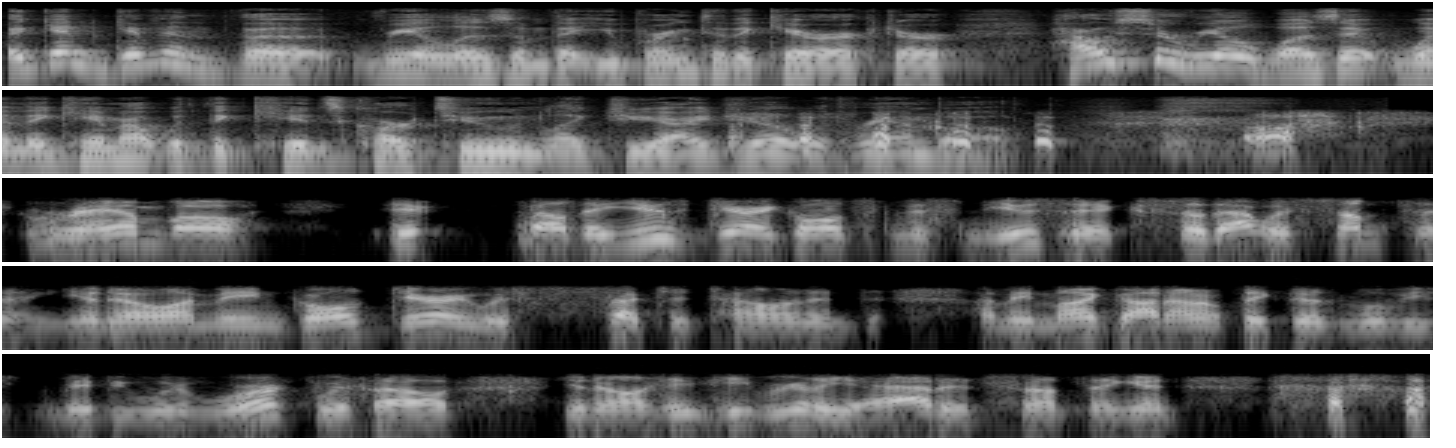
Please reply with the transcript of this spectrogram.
Again, given the realism that you bring to the character, how surreal was it when they came out with the kids' cartoon like G.I. Joe with Rambo? uh, Rambo, well, they used Jerry Goldsmith's music, so that was something, you know. I mean, Gold Jerry was such a talented. I mean, my God, I don't think those movies maybe would have worked without, you know, he he really added something. And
